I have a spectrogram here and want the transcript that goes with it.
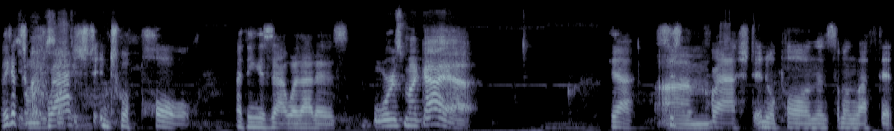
I think it's You know, crashed into a pole. I think is that what that is? Where's my guy at? Yeah, it's just Um, crashed into a pole and then someone left it.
